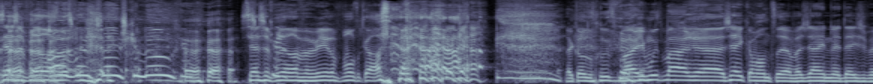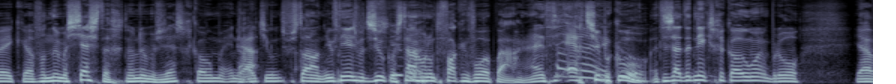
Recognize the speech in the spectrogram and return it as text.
6 april, Alles wordt steeds gelogen. 6 april hebben we weer een podcast. Dan komt het goed. Maar je moet maar eh, zeker, want eh, we zijn deze week eh, van nummer 60 naar nummer 6 gekomen in de Ja. iTunes. We staan, je hoeft niet eens meer te zoeken, we staan gewoon op de fucking voorpagina. En het is echt Hey, super cool. cool. Het is uit het niks gekomen. Ik bedoel, ja,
